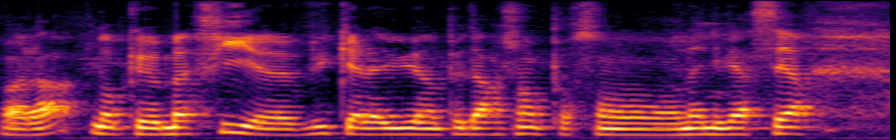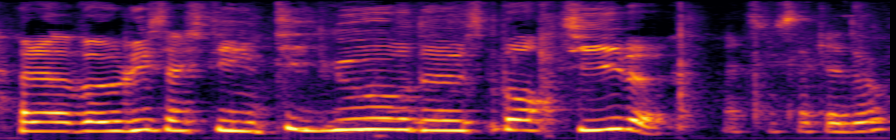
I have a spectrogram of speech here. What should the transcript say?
Voilà, donc euh, ma fille, euh, vu qu'elle a eu un peu d'argent pour son anniversaire, elle a voulu s'acheter une petite gourde sportive. Avec son sac à dos.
